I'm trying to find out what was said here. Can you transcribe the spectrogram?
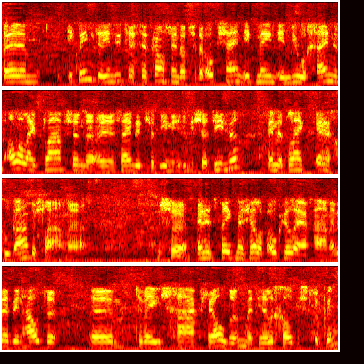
Ehm, ik weet niet, in Utrecht, het kan zijn dat ze er ook zijn. Ik meen in Nieuwegein, in allerlei plaatsen eh, zijn dit soort ini- initiatieven. En het lijkt erg goed aan te slaan. eh. Dus, eh, en het spreekt mijzelf ook heel erg aan. En we hebben in Houten ehm, twee schaakvelden met hele grote stukken.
